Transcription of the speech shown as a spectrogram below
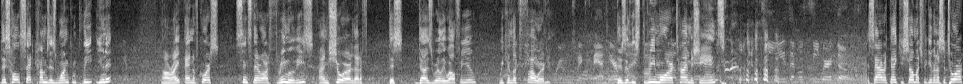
this whole set comes as one complete unit. All right, and of course, since there are three movies, I'm sure that if this does really well for you, we can look forward. There's room to expand here. There's at least three more time I'll leave it machines. A little bit of tease, and we'll see where it goes. Sara, thank you so much for giving us a tour.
